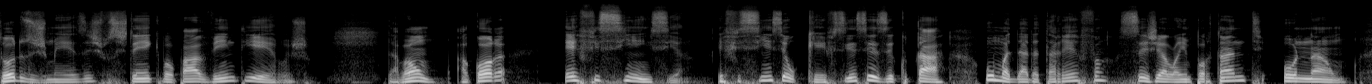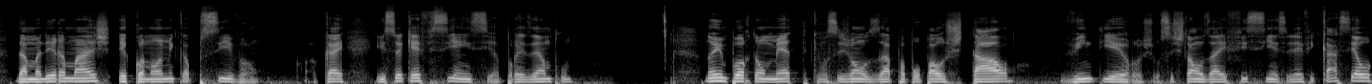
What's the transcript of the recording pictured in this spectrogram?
Todos os meses vocês têm que poupar 20 euros. Tá bom? Agora, eficiência. Eficiência é o que? Eficiência é executar uma dada tarefa, seja ela importante ou não, da maneira mais econômica possível. Ok? Isso é que é eficiência. Por exemplo, não importa o método que vocês vão usar para poupar os tal 20 euros. Vocês estão a usar a eficiência. A eficácia é o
